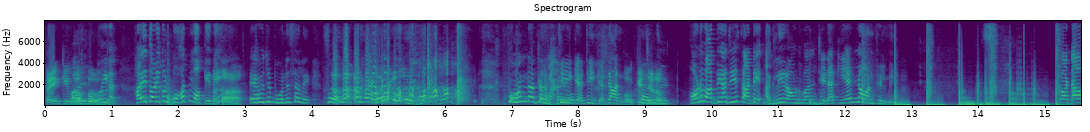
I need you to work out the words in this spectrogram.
ਥੈਂਕ ਯੂ ਕੋਈ ਗੱਲ ਹਾਲੇ ਤੁਹਾਡੇ ਕੋਲ ਬਹੁਤ ਮੌਕੇ ਨੇ। ਹਾਂ। ਇਹੋ ਜਿਹੇ ਬੋਨਸ ਵਾਲੇ ਫੋਨ ਨਾ ਕਰਵਾਇਓ ਫੋਨ ਨਾ ਕਰਵਾਇਓ ਠੀਕ ਹੈ ਠੀਕ ਹੈ ਡਨ ਓਕੇ ਚਲੋ। ਹਾਂਜੀ। ਹੁਣ ਵਧਦੇ ਹਾਂ ਜੀ ਸਾਡੇ ਅਗਲੇ ਰਾਉਂਡ ਵੱਲ ਜਿਹੜਾ ਕੀ ਹੈ ਨਾਨ ਫਿਲਮੀ ਤੁਹਾਡਾ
